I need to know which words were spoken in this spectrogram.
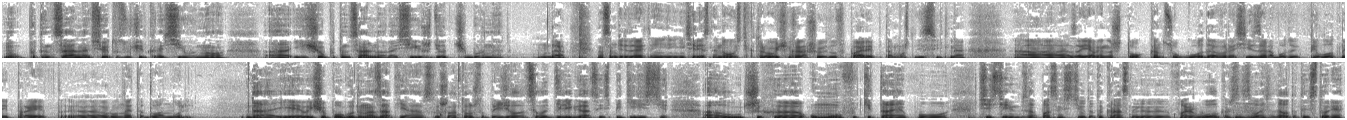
Ну, потенциально все это звучит красиво, но а, еще потенциально России ждет Чебурнет. Да, на самом деле, да, это интересные новости, которые очень хорошо идут в паре, потому что действительно а, заявлено, что к концу года в России заработает пилотный проект э, Рунета 2.0. Да, и еще полгода назад я слышал о том, что приезжала целая делегация из 50 а, лучших а, умов Китая по системе безопасности, вот это красный э, firewall, кажется, mm-hmm. называется, да, вот эта история,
